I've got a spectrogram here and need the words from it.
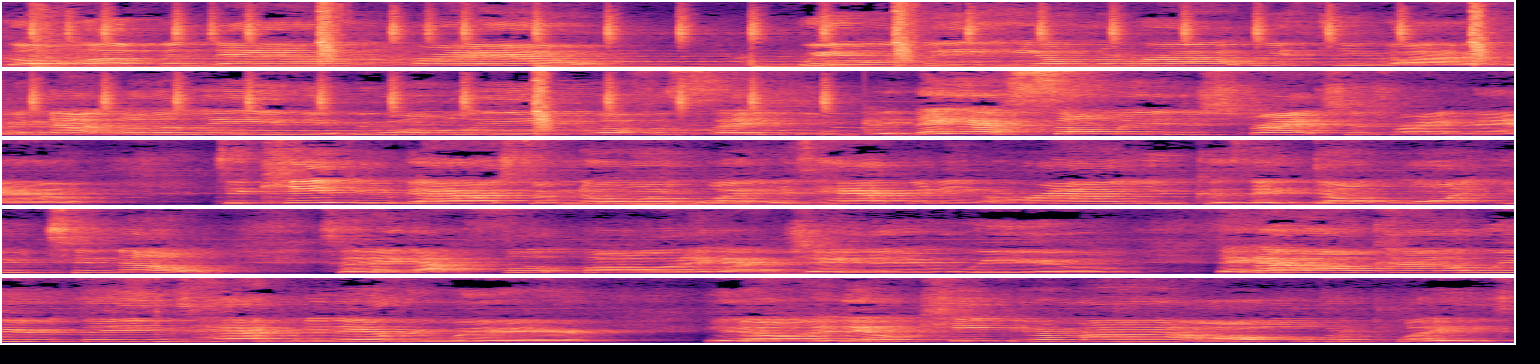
go up and down and around, we will be here on the ride with you guys. We're not going to leave you. We won't leave you or forsake you. They have so many distractions right now to keep you guys from knowing mm-hmm. what is happening around you because they don't want you to know. So they got football, they got Jada and Will, they got all kind of weird things happening everywhere, you know, and they'll keep your mind all over the place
